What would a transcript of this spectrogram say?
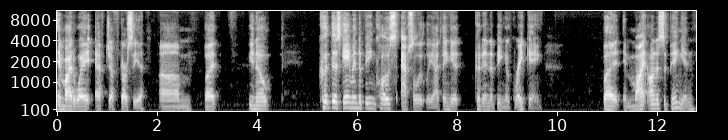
and by the way, F Jeff Garcia. Um, but you know, could this game end up being close? Absolutely. I think it could end up being a great game. But in my honest opinion,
